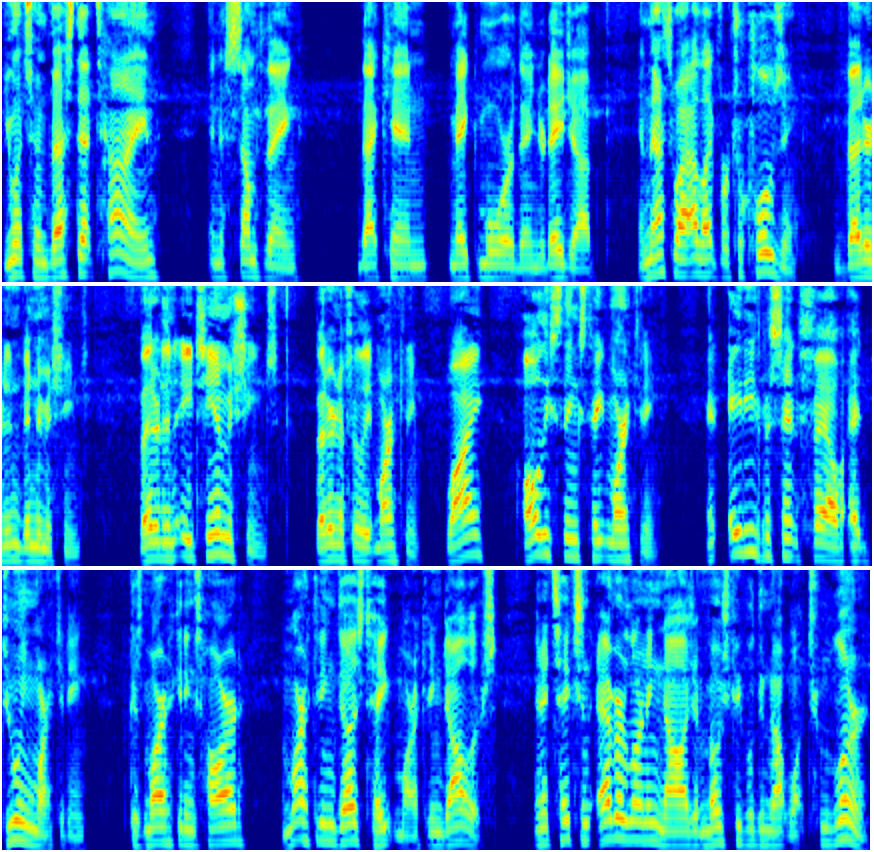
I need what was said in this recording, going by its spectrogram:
You want to invest that time into something that can make more than your day job. And that's why I like virtual closing better than vending machines, better than ATM machines, better than affiliate marketing. Why? All these things take marketing. And 80% fail at doing marketing because marketing's hard and marketing does take marketing dollars. And it takes an ever learning knowledge that most people do not want to learn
